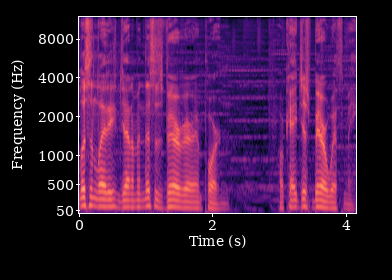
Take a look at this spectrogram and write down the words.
Listen, ladies and gentlemen, this is very, very important. Okay, just bear with me.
